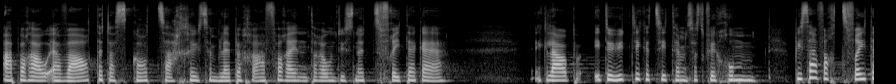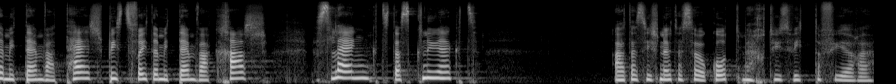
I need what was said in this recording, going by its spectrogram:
aber auch erwarten, dass Gott Sachen in unserem Leben verändern kann und uns nicht zufrieden geben. Ich glaube, in der heutigen Zeit haben wir das Gefühl, komm, bist einfach zufrieden mit dem, was du hast, bist zufrieden mit dem, was du kannst. Das lenkt, das genügt. Aber das ist nicht so. Gott möchte uns weiterführen.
